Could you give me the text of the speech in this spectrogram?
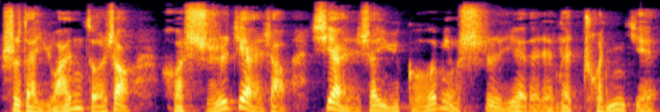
是在原则上和实践上献身于革命事业的人的纯洁。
